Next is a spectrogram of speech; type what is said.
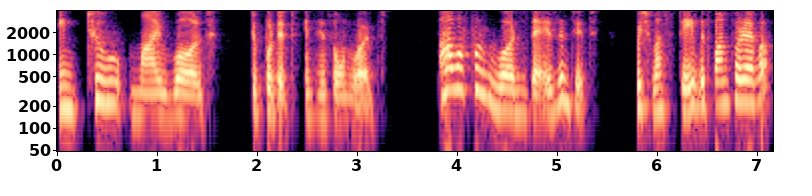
into my world, to put it in his own words. Powerful words there, isn't it? Which must stay with one forever.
